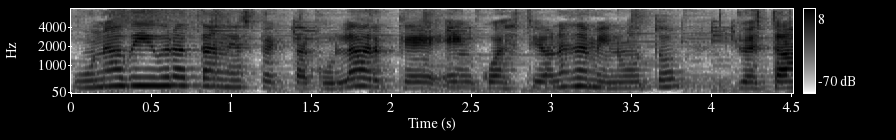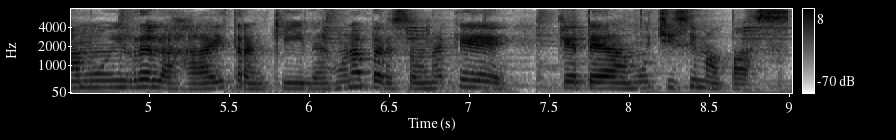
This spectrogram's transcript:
una vibra tan espectacular que en cuestiones de minutos yo estaba muy relajada y tranquila. Es una persona que, que te da muchísima paz.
